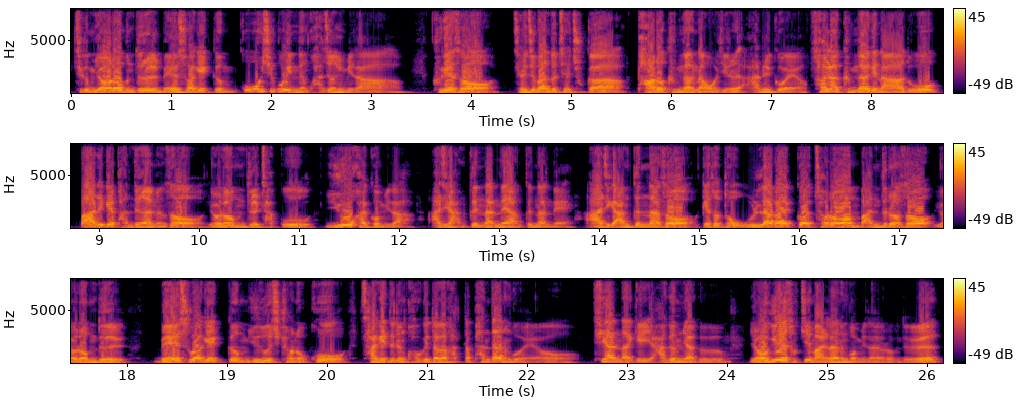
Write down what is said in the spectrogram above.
지금 여러분들을 매수하게끔 꼬시고 있는 과정입니다. 그래서 제주반도체 주가 바로 급락 나오지는 않을 거예요. 설령 급락이 나와도 빠르게 반등하면서 여러분들 자꾸 유혹할 겁니다. 아직 안 끝났네, 안 끝났네. 아직 안 끝나서 계속 더 올라갈 것처럼 만들어서 여러분들 매수하게끔 유도시켜 놓고 자기들은 거기다가 갖다 판다는 거예요. 티 안 나게 야금야금. 여기에 속지 말라는 겁니다, 여러분들.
